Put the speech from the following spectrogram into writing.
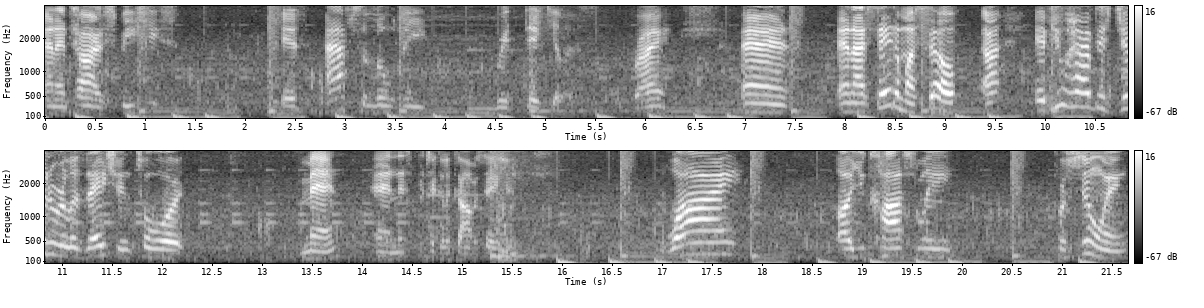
an entire species is absolutely ridiculous, right? And and I say to myself, I, if you have this generalization toward men in this particular conversation, why are you constantly pursuing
